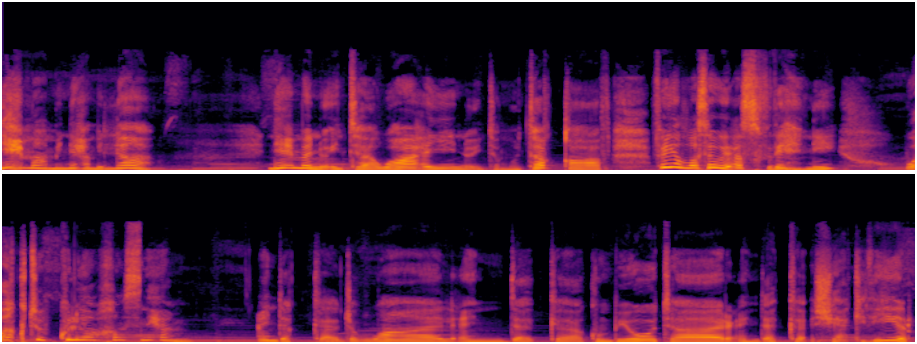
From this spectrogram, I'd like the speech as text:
نعمة من نعم الله. نعمة إنه أنت واعي إنه أنت مثقف. فيلا سوي عصف ذهني واكتب كل يوم خمس نعم. عندك جوال عندك كمبيوتر عندك أشياء كثير.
